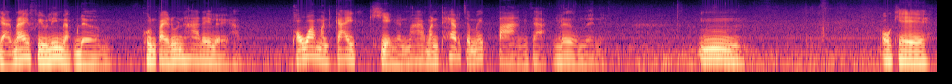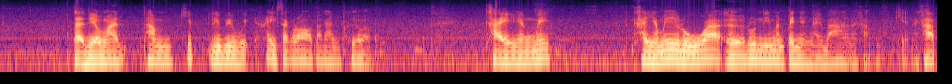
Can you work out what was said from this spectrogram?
อยากได้ฟีลลิ่งแบบเดิม คุณไปรุ่น 5 ได้เลยครับ เพราะว่ามันใกล้เคียงกันมาก มันแทบจะไม่ต่างจากเดิมเลยเนี่ย อืม โอเค แต่เดี๋ยวมาทำคลิปรีวิวให้อีกสักรอบแล้วกันเผื่อแบบ ใครยังไม่ ใครยังไม่รู้ว่าเออรุ่นนี้มันเป็นยังไงบ้างนะครับโอเคนะครับ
